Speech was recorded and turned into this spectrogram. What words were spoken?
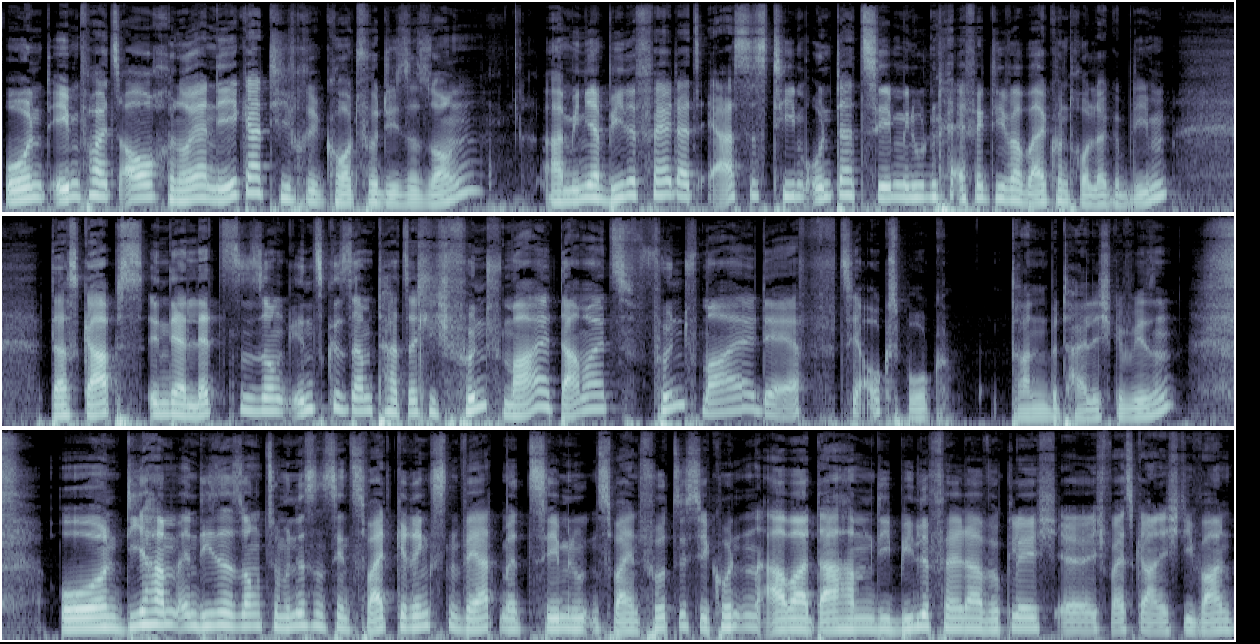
Und ebenfalls auch neuer Negativrekord für die Saison. Arminia Bielefeld als erstes Team unter 10 Minuten effektiver Ballkontrolle geblieben. Das gab es in der letzten Saison insgesamt tatsächlich fünfmal. Damals fünfmal der FC Augsburg dran beteiligt gewesen. Und die haben in dieser Saison zumindest den zweitgeringsten Wert mit 10 Minuten 42 Sekunden, aber da haben die Bielefelder wirklich, äh, ich weiß gar nicht, die waren,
